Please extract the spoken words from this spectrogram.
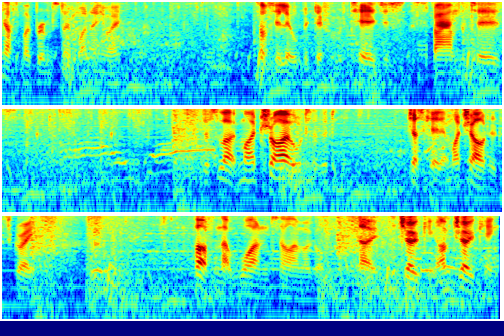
That's my brimstone one anyway. It's obviously a little bit different with tears, just spam the tears. Just like my childhood. Just kidding, my childhood was great. Apart from that one time I got... No, I'm joking, I'm joking.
